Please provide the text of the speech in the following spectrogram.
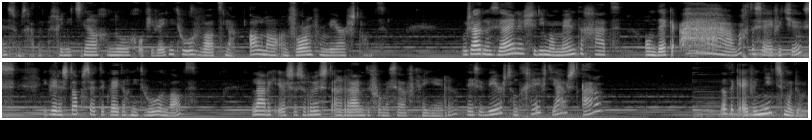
En soms gaat het misschien niet snel genoeg, of je weet niet hoe of wat. Nou, allemaal een vorm van weerstand. Hoe zou het nou zijn als je die momenten gaat ontdekken? Ah, wacht eens eventjes. Ik wil een stap zetten, ik weet nog niet hoe en wat. Laat ik eerst eens rust en ruimte voor mezelf creëren. Deze weerstand geeft juist aan dat ik even niets moet doen.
